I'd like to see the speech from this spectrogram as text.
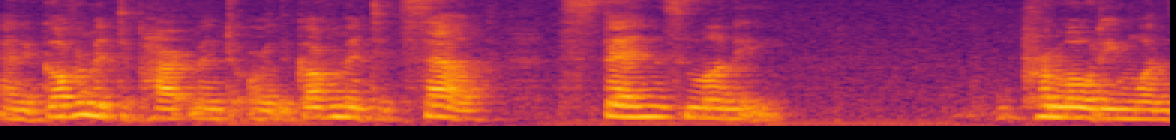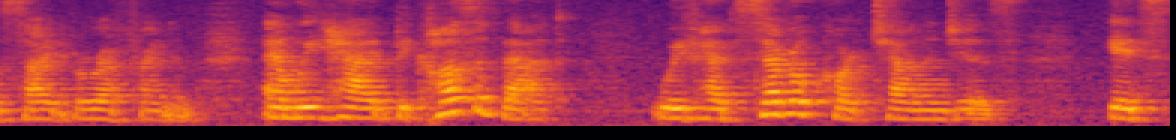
and a government department or the government itself spends money promoting one side of a referendum. And we had, because of that, we've had several court challenges. It's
